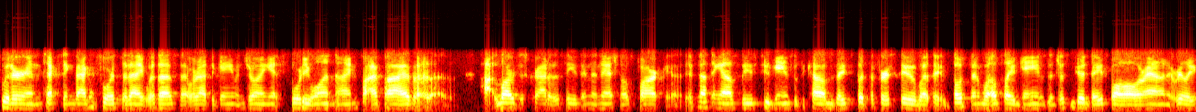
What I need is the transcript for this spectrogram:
Twitter and texting back and forth tonight with us that were at the game enjoying it. 41,955. Uh, largest crowd of the season in Nationals Park. If nothing else, these two games with the Cubs, they split the first two, but they've both been well played games and just good baseball all around. It really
